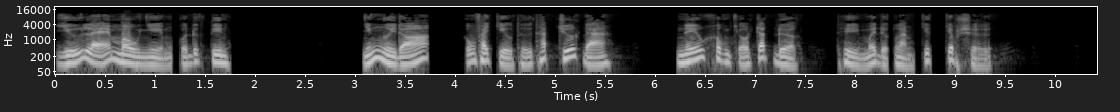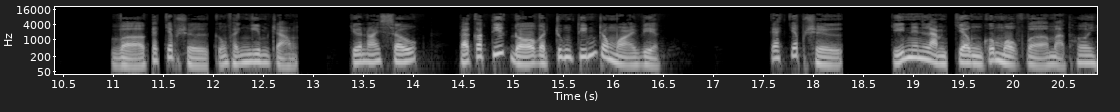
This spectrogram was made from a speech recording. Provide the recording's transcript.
giữ lẽ mầu nhiệm của đức tin. Những người đó cũng phải chịu thử thách trước đã. Nếu không chỗ trách được, thì mới được làm chức chấp sự. Vợ các chấp sự cũng phải nghiêm trọng, chớ nói xấu, phải có tiết độ và trung tín trong mọi việc. Các chấp sự chỉ nên làm chồng của một vợ mà thôi,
